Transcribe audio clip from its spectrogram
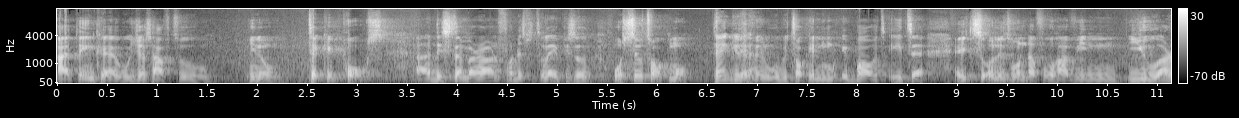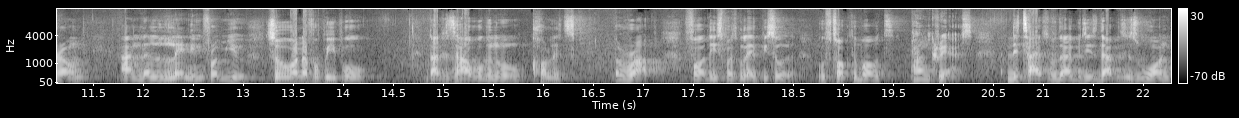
I think uh, we just have to, you know, take a pause uh, this time around for this particular episode. We'll still talk more. Thank you, sir. Definitely, we'll be talking about it. Uh, it's always wonderful having you around and learning from you. So, wonderful people, that is how we're going to call it a wrap for this particular episode. We've talked about pancreas, the types of diabetes, diabetes 1,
